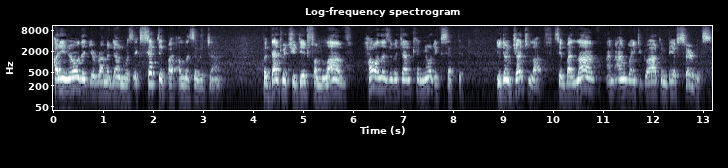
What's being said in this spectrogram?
How do you know that your Ramadan was accepted by Allah But that which you did from love, how Allah cannot accept it. You don't judge love, say, by love I'm, I'm going to go out and be of service.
